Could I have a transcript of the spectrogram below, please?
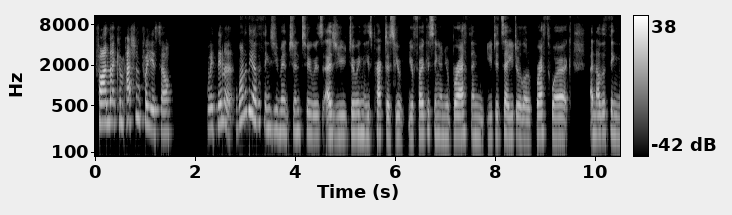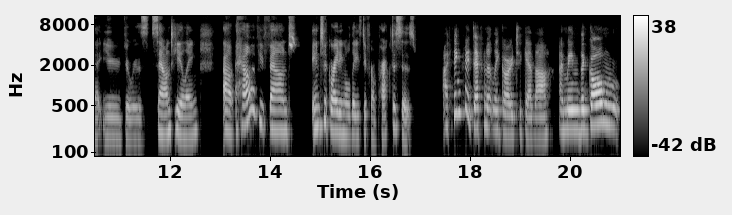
find that compassion for yourself within it. One of the other things you mentioned too is as you doing these practice, you're you're focusing on your breath, and you did say you do a lot of breath work. Another thing that you do is sound healing. Uh, how have you found integrating all these different practices? I think they definitely go together. I mean, the gong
